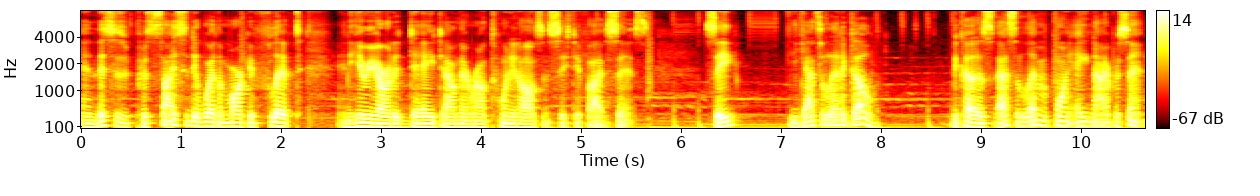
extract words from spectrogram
And this is precisely where the market flipped. And here we are today down there around $20.65. See, you got to let it go because that's 11.89%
